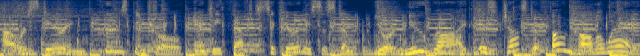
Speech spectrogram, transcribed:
power steering, cruise control, anti-theft security system. Your new ride is just a phone call away.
